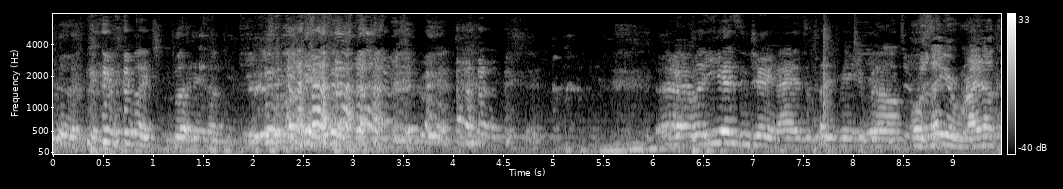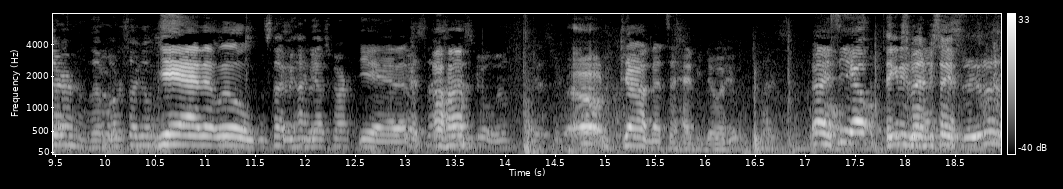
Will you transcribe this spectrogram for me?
like putting it on Alright, well you guys enjoy your night. It's a pleasure meeting you, Bill. Oh, is that your ride out there? The motorcycle? Yeah, that little. Is that behind the Yev's car? Yeah, Yeah, that's. it's nice. Uh huh. Let's go, man. Oh god, that's a heavy door. Alright, see ya. Take it easy, man. Be safe. See you then.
